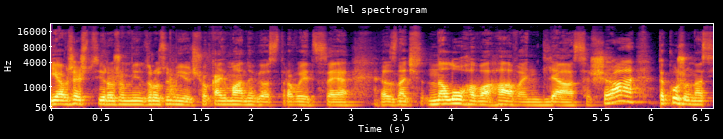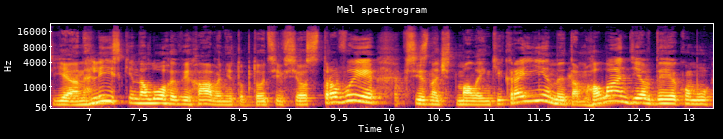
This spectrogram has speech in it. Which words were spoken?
А вже ж всі розумі- зрозуміють, що Кайманові острови це е, значить налогова гавань для США. Також у нас є англійські налогові гавані, тобто оці всі острови, всі, значить, маленькі країни, там Голландія в деякому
